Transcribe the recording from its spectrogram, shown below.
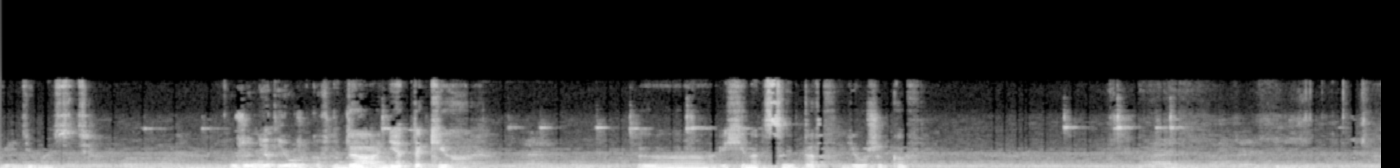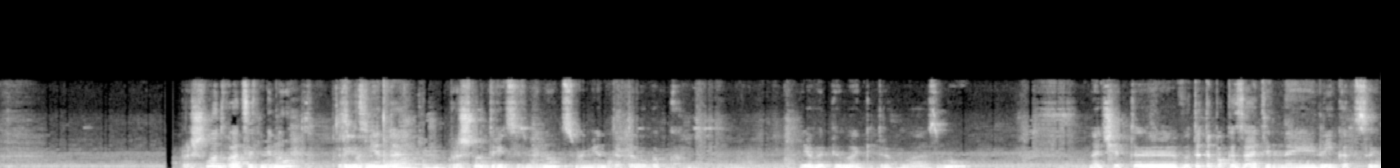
видимость. Уже нет ежиков. таких. Да, нет таких э, эхиноцитов, ежиков. Прошло 20 минут с 30 момента... минут Прошло 30 минут с момента того, как я выпила гидроплазму. Значит, э, вот это показательный лейкоцит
